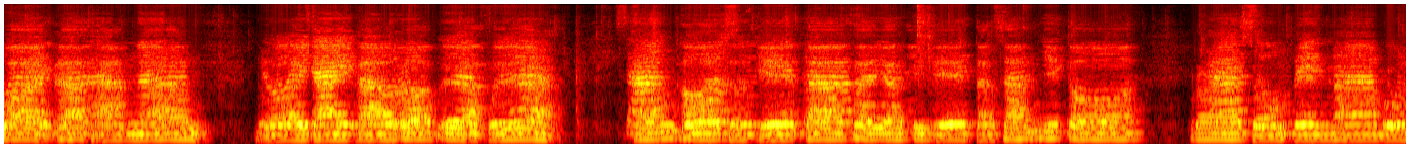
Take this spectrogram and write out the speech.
ไหว้พระธรรมนั้น โดยใจเคารพเอื้อเฟื้อ สังโฆสุเกตาพยันติเกตสัญญิโตพระสงฆ์เป็นนาบุญ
